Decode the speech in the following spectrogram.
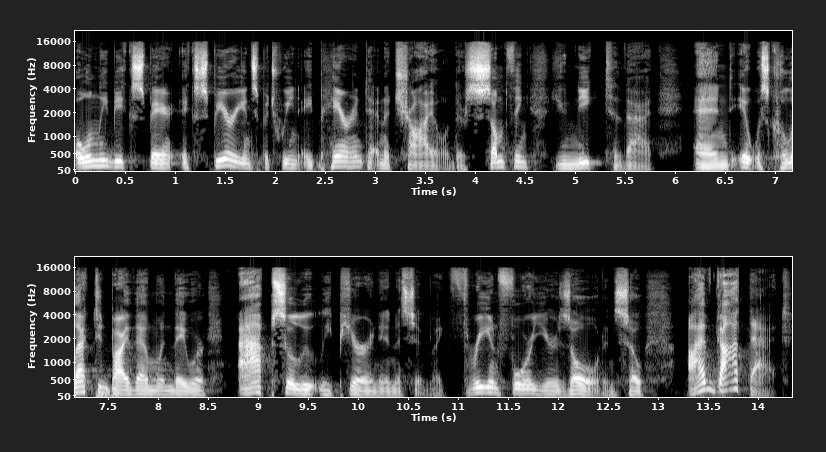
only be exper- experienced between a parent and a child. There's something unique to that. And it was collected by them when they were absolutely pure and innocent, like three and four years old. And so I've got that.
